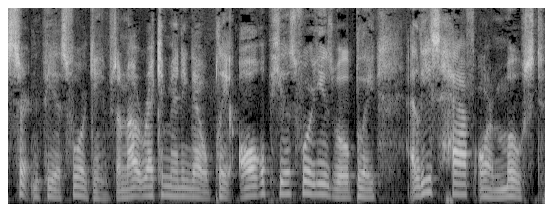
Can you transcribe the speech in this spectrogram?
certain PS4 games. I'm not recommending that we'll play all PS4 games, but we'll play at least half or most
